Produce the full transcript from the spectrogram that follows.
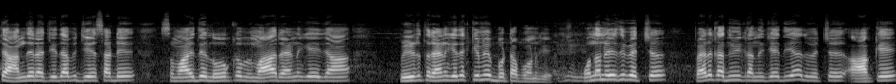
ਧਿਆਨ ਦੇਣਾ ਚਾਹੀਦਾ ਵੀ ਜੇ ਸਾਡੇ ਸਮਾਜ ਦੇ ਲੋਕ ਬਿਮਾਰ ਰਹਿਣਗੇ ਜਾਂ ਪੀੜਤ ਰਹਿਣਗੇ ਤੇ ਕਿਵੇਂ ਵੋਟਾਂ ਪਾਉਣਗੇ। ਉਹਨਾਂ ਨੂੰ ਇਹਦੇ ਵਿੱਚ ਪਹਿਲ ਕਦਮੀ ਕਰਨੀ ਚਾਹੀਦੀ ਹੈ ਇਹਦੇ ਵਿੱਚ ਆ ਕੇ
